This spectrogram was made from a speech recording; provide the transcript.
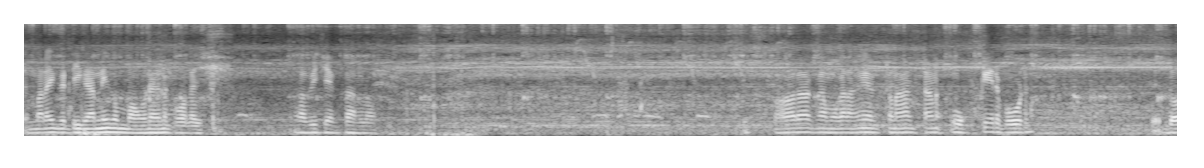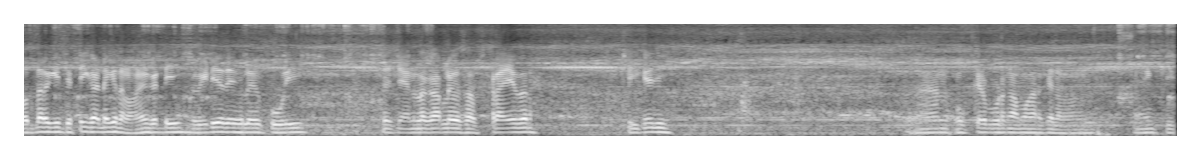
ਤੇ ਮਾਰੇ ਗੱਡੀ ਕਰਨੀ ਕੰਪਾਊਂਡ ਐਂਡ ਪਾਲਿਸ਼। ਆ ਵੀ ਚੈੱਕ ਕਰ ਲਓ। ਸਾਰਾ ਕੰਮ ਕਰਾਂਗੇ, ਟਣਾ ਟਣ ਓਕੇ ਰਿਪੋਰਟ ਤੇ ਦੋਦਰ ਕੀ ਚਿੱਟੀ ਕੱਢ ਕੇ ਦਵਾਂਗੇ ਗੱਡੀ। ਵੀਡੀਓ ਦੇਖ ਲਿਓ ਪੂਰੀ। ਤੇ ਚੈਨਲ ਕਰ ਲਿਓ ਸਬਸਕ੍ਰਾਈਬਰ ਠੀਕ ਹੈ ਜੀ। ਐਨ ਓਕੇ ਰਿਪੋਰਟ ਕੰਮ ਕਰਕੇ ਦਵਾਂਗੇ ਥੈਂਕ ਯੂ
